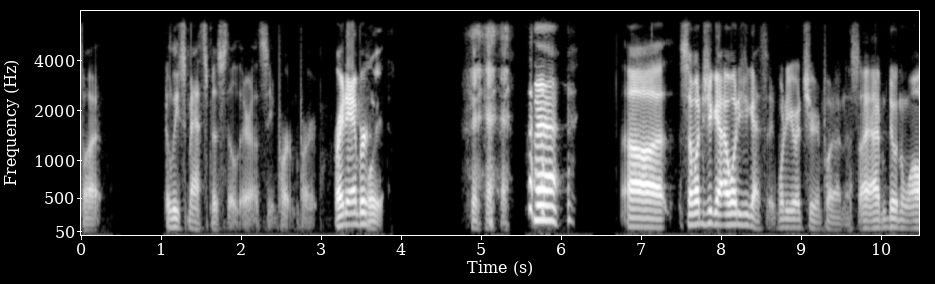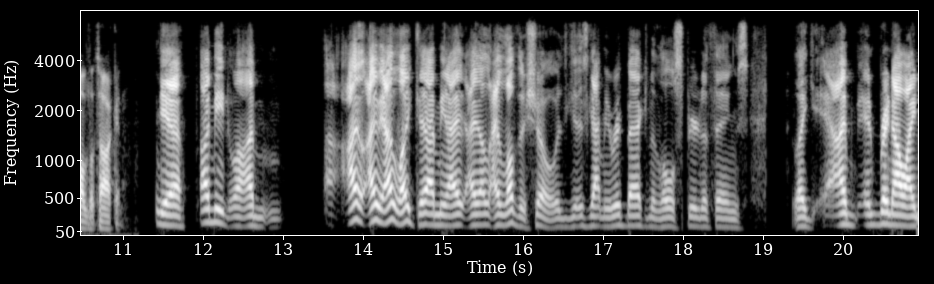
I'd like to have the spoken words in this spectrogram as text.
But at least Matt Smith's still there. That's the important part, right, Amber? Oh, Ah, Uh, so what did you guys? What did you guys think? What are your what's your input on this? I, I'm doing all the talking. yeah, I mean, well, I'm. I I mean I liked it. I mean I I I love the show. It, it's got me right back into the whole spirit of things. Like I'm and right now I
